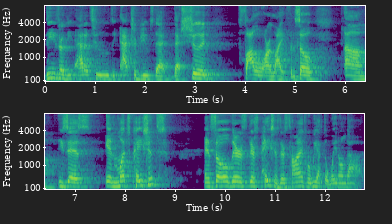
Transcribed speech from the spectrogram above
These are the attitudes, the attributes that, that should follow our life. And so um, he says, in much patience, and so there's there's patience. There's times where we have to wait on God.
